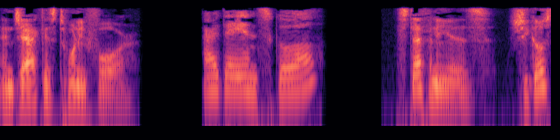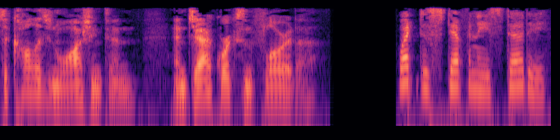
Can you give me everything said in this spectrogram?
and Jack is 24. Are they in school? Stephanie is. She goes to college in Washington and Jack works in Florida. What does Stephanie study?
